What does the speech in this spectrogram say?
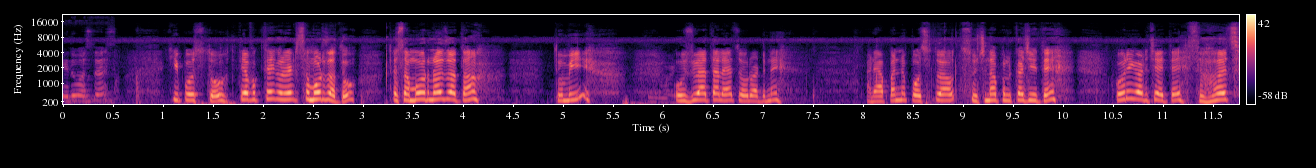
इथं बसतोय की पोचतो. ते फक्त एक रेट समोर जातो. तर समोर न जाता तुम्ही उजव्या हाताला आहे चौराटीने आणि आपण पोचतो आहोत सूचना फलकाच्या इथे. कोरीगडच्या इथे. सहज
